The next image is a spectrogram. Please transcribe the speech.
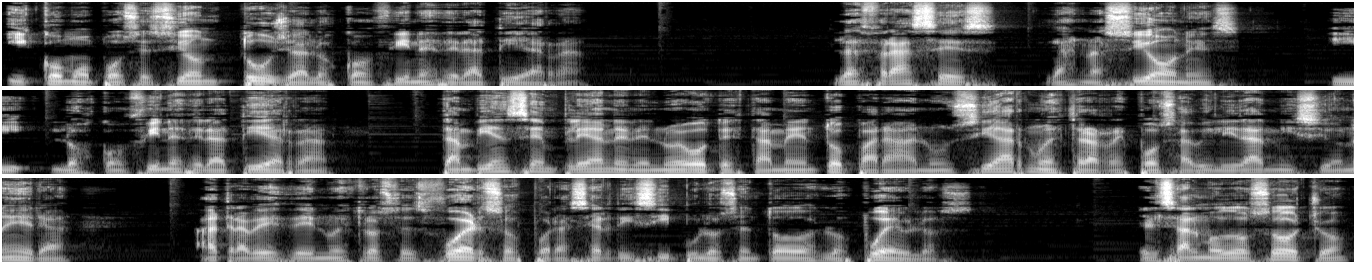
y como posesión tuya los confines de la tierra. Las frases las naciones y los confines de la tierra también se emplean en el Nuevo Testamento para anunciar nuestra responsabilidad misionera a través de nuestros esfuerzos por hacer discípulos en todos los pueblos. El Salmo 2.8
